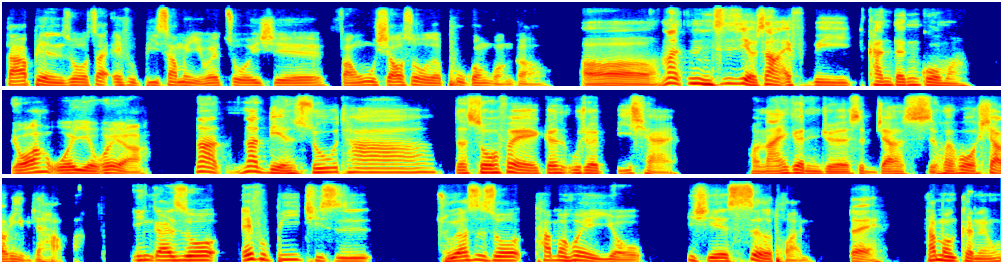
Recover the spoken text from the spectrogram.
大家变成说在 FB 上面也会做一些房屋销售的曝光广告。哦，那你自己有上 FB 刊登过吗？有啊，我也会啊。那那脸书它的收费跟五九比起来，哦，哪一个你觉得是比较实惠或效率比较好吧？应该是说，FB 其实主要是说他们会有一些社团，对，他们可能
